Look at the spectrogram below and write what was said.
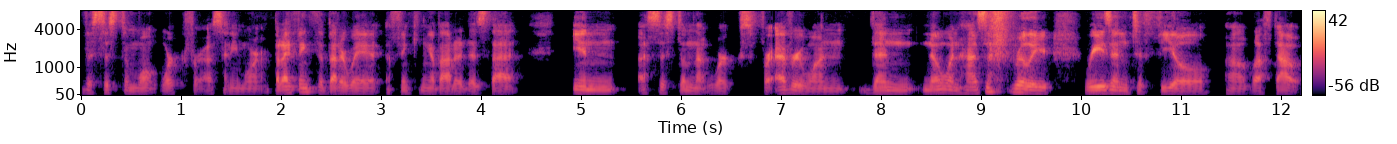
the system won't work for us anymore. But I think the better way of thinking about it is that in a system that works for everyone, then no one has a really reason to feel uh, left out.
